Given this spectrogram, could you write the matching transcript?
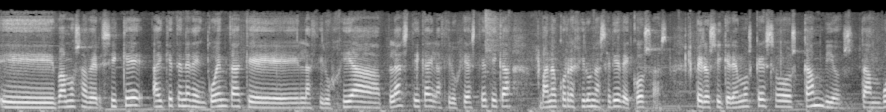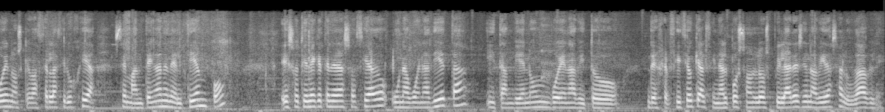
Eh, vamos a ver, sí que hay que tener en cuenta que la cirugía plástica y la cirugía estética van a corregir una serie de cosas, pero si queremos que esos cambios tan buenos que va a hacer la cirugía se mantengan en el tiempo, eso tiene que tener asociado una buena dieta y también un buen hábito de ejercicio que al final pues son los pilares de una vida saludable.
